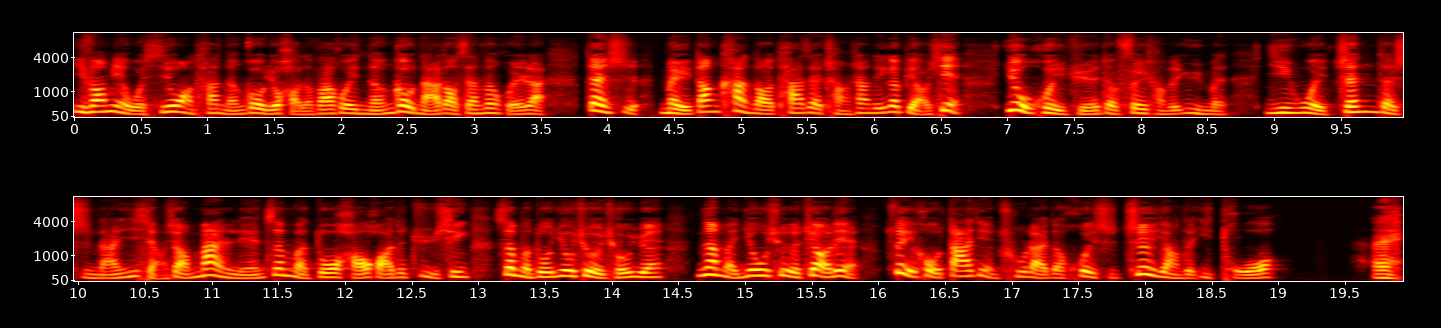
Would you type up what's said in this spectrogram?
一方面，我希望他能够有好的发挥，能够拿到三分回来；但是每当看到他在场上的一个表现，又会觉得非常的郁闷，因为真的是难以想象，曼联这么多豪华的巨星，这么多优秀的球员，那么优秀的教练，最后搭建出来的会是这样的一坨。哎，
